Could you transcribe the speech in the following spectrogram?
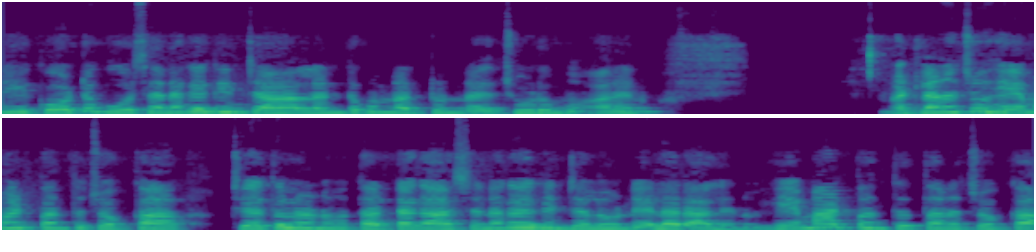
నీ కోటుకు శనగ గింజ లంటుకున్నట్టున్నది చూడుము అనను. అట్లనచు హేమాట్ పంతు చొక్కా చేతులను తట్టగా శనగ గింజలు నేల రాలెను పంతు తన చొక్కా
